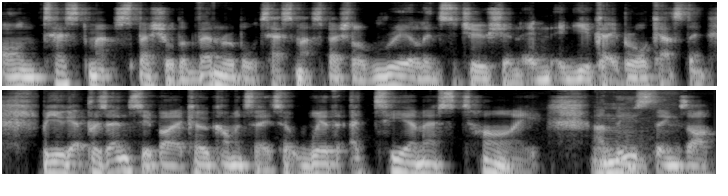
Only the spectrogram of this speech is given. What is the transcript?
on Test Match Special, the venerable Test Match Special, a real institution in, in UK broadcasting, but you get presented by a co-commentator with a TMS tie. And mm. these things are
